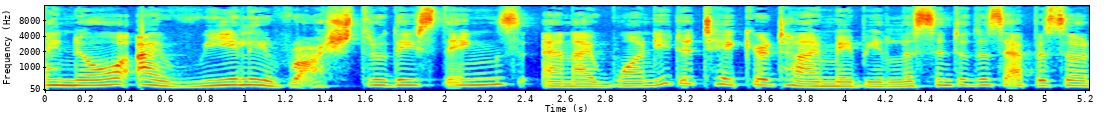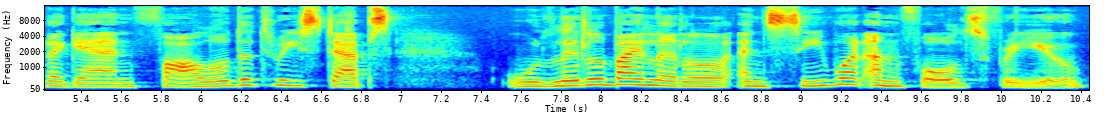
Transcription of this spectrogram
I know I really rushed through these things, and I want you to take your time, maybe listen to this episode again, follow the three steps little by little, and see what unfolds for you.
